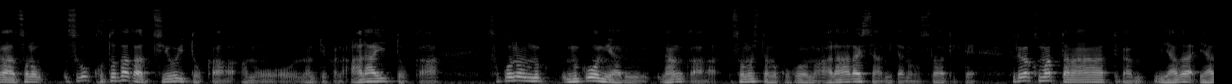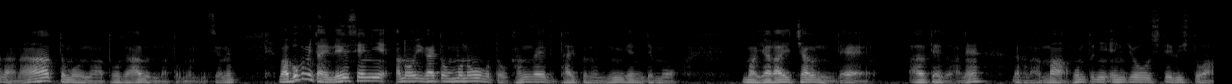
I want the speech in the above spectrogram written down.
からそのすごく言葉が強いとかあのなんていうかな荒いとかそこの向こうにあるなんかその人の心の荒々しさみたいなのが伝わってきてそれが困ったなーっていうか嫌だ嫌だなーって思うのは当然あるんだと思うんですよね。まあ僕みたいに冷静にあの意外と物事を考えるタイプの人間でもまあやられちゃうんである程度はねだからまあ本当に炎上してる人は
